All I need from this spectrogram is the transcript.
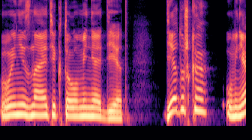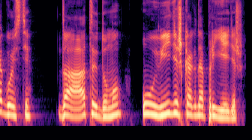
вы не знаете, кто у меня дед. Дедушка, у меня гости. Да, ты думал, увидишь, когда приедешь.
